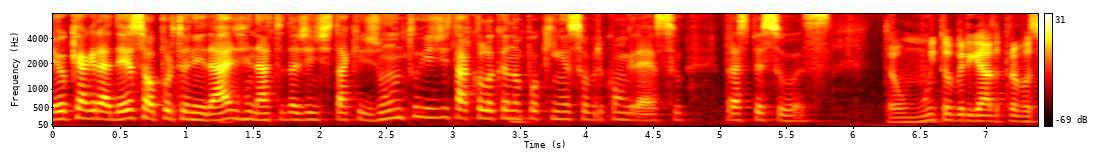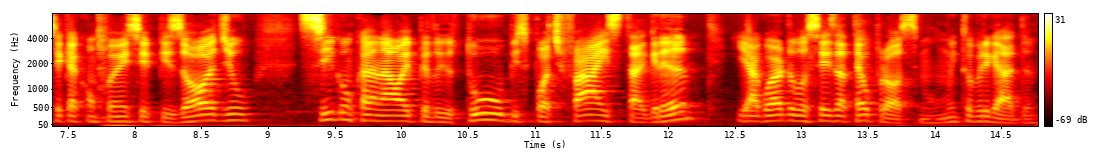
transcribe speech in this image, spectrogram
Eu que agradeço a oportunidade, Renato, da gente estar aqui junto e de estar colocando um pouquinho sobre o Congresso para as pessoas. Então, muito obrigado para você que acompanhou esse episódio. Sigam o canal aí pelo YouTube, Spotify, Instagram e aguardo vocês até o próximo. Muito obrigado.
